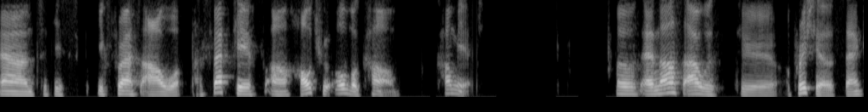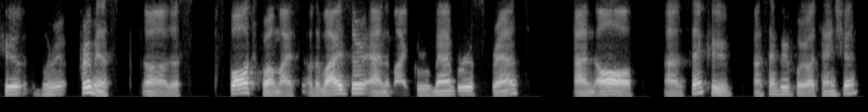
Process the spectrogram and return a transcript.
and express our perspective on how to overcome come it. Uh, and also, I would to appreciate thank you previous uh, the support from my advisor and my group members, friends, and all. And thank you. Uh, thank you for your attention.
